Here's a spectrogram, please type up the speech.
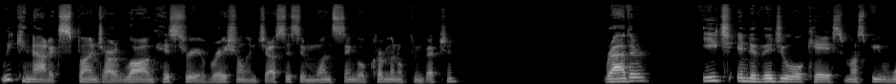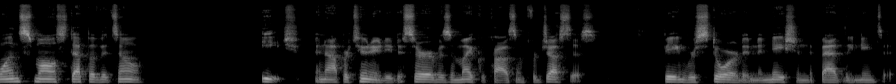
We cannot expunge our long history of racial injustice in one single criminal conviction. Rather, each individual case must be one small step of its own each an opportunity to serve as a microcosm for justice being restored in a nation that badly needs it.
